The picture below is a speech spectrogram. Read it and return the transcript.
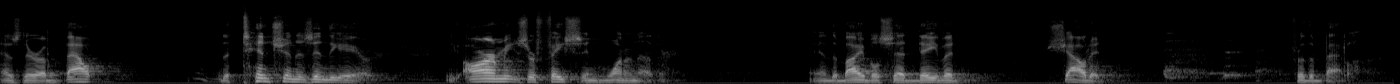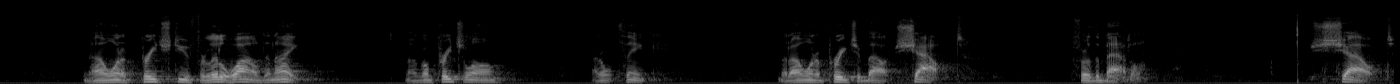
as they're about the tension is in the air. The armies are facing one another. And the Bible said David shouted for the battle. And I want to preach to you for a little while tonight. I'm not going to preach long, I don't think. But I want to preach about shout for the battle. Shout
